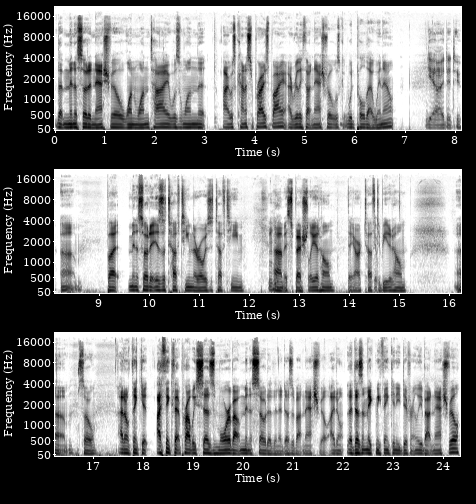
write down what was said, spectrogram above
that Minnesota Nashville one one tie was one that I was kind of surprised by. I really thought Nashville was would pull that win out. Yeah, I did too. Um, but Minnesota is a tough team. They're always a tough team, Mhm. um, especially at home. They are tough Yep. to beat at home. Um, so I don't think it. I think that probably says more about Minnesota than it does about Nashville. I don't. That doesn't make me think any differently about Nashville,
